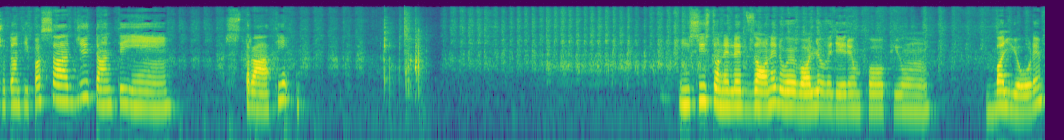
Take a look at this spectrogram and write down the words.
faccio tanti passaggi tanti strati. Insisto nelle zone dove voglio vedere un po più bagliore.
